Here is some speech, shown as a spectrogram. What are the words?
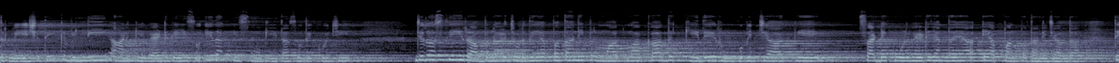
ਦਰਮੇਸ਼ ਤੇ ਇੱਕ ਬਿੱਲੀ ਆਣ ਕੇ ਬੈਠ ਗਈ। ਸੋ ਇਹਦਾ ਕੀ ਸੰਕੇਤ ਆ? ਸੋ ਦੇਖੋ ਜੀ, ਜਦੋਂ ਅਸੀਂ ਰੱਬ ਨਾਲ ਜੁੜਦੇ ਹਾਂ, ਪਤਾ ਨਹੀਂ ਪ੍ਰਮਾਤਮਾ ਕਦ ਕਿਹਦੇ ਰੂਪ ਵਿੱਚ ਆ ਕੇ ਸਾਡੇ ਕੋਲ ਬੈਠ ਜਾਂਦਾ ਆ, ਇਹ ਆਪਾਂ ਨੂੰ ਪਤਾ ਨਹੀਂ ਚੱਲਦਾ। ਅਤੇ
